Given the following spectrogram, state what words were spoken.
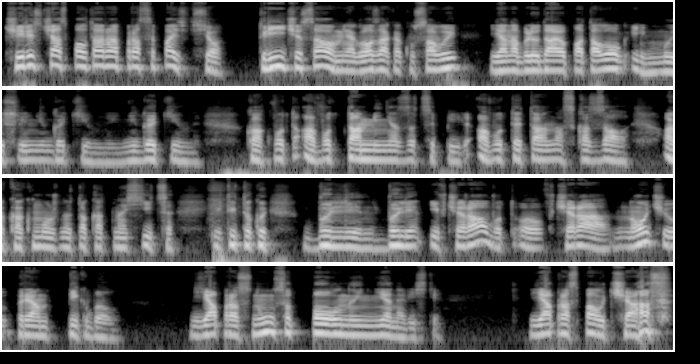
Через час-полтора просыпаюсь, все. Три часа у меня глаза как у совы, я наблюдаю потолок, и мысли негативные, негативные. Как вот, а вот там меня зацепили, а вот это она сказала, а как можно так относиться? И ты такой, блин, блин. И вчера, вот о, вчера ночью прям пик был. Я проснулся полной ненависти. Я проспал час,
